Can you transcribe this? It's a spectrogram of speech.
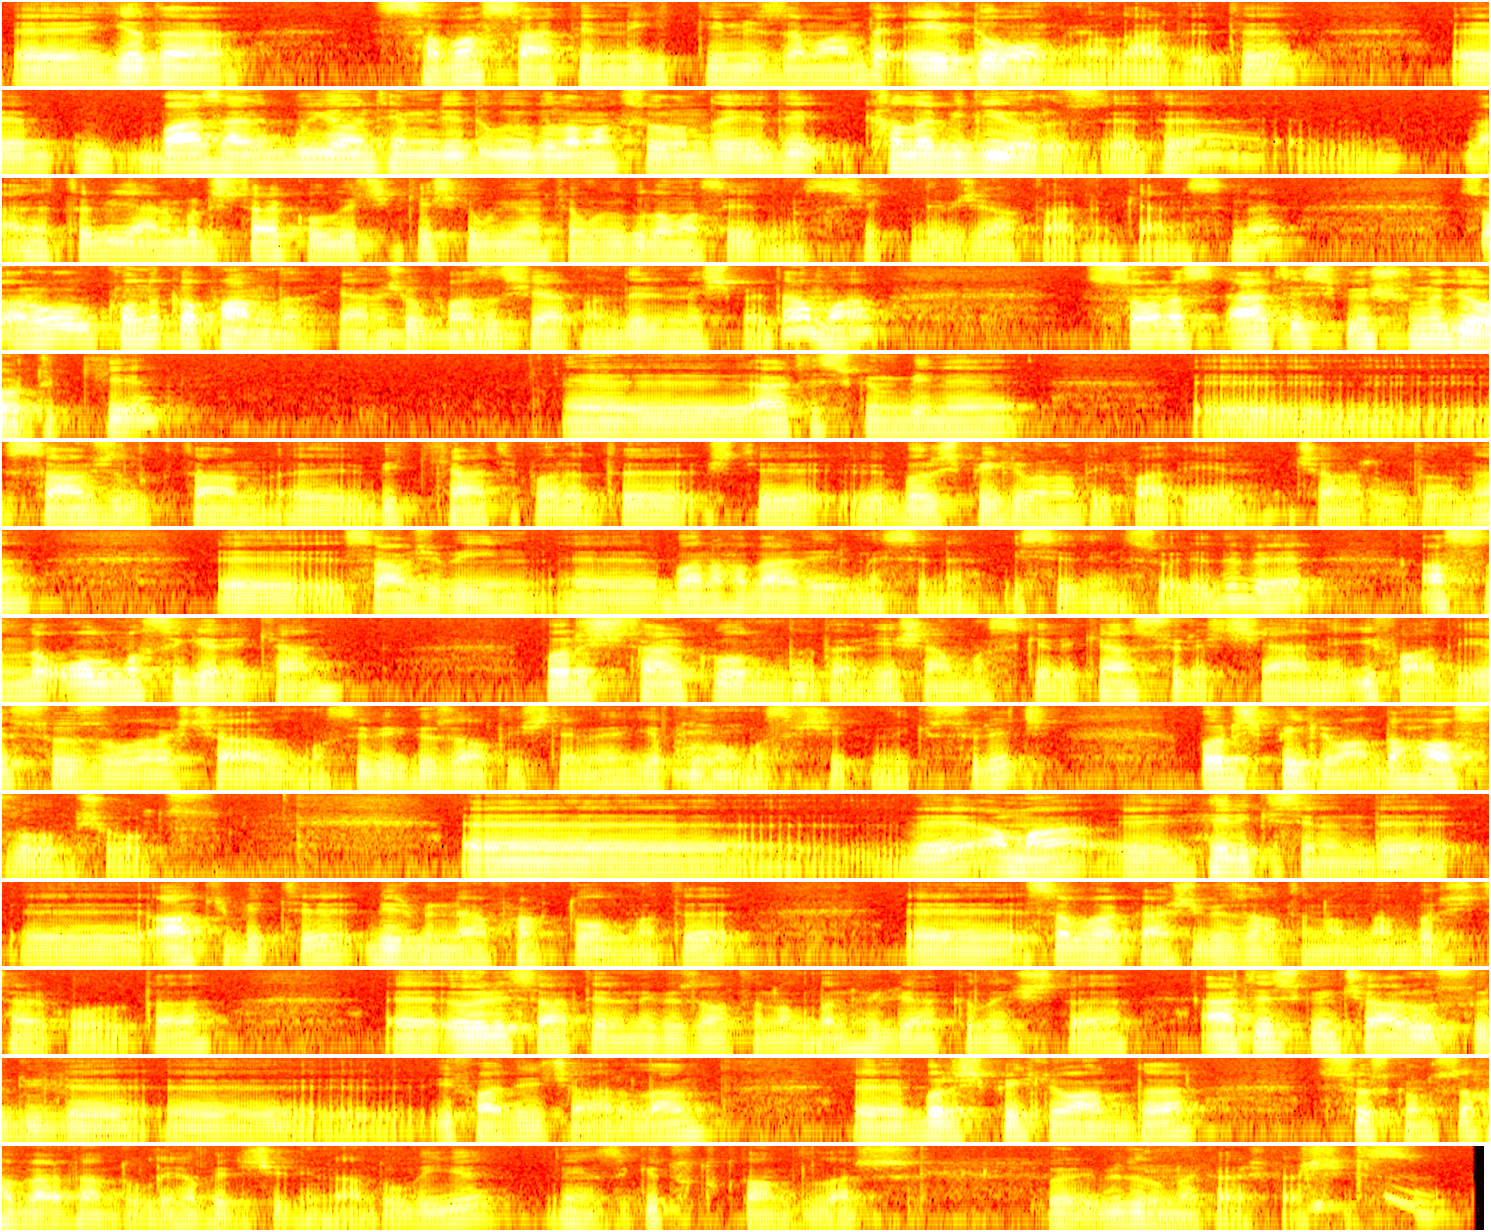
E, ya da sabah saatlerinde gittiğimiz zaman da evde olmuyorlar dedi. E, bazen bu yöntemi dedi uygulamak zorundaydı. Kalabiliyoruz dedi. Ben de tabii yani Barış Terkoğlu için keşke bu yöntemi uygulamasaydınız şeklinde bir cevap verdim kendisine. Sonra o konu kapandı. Yani çok fazla şey yapmadı, derinleşmedi ama sonra ertesi gün şunu gördük ki e, ertesi gün beni e, savcılıktan e, bir katip aradı. İşte e, Barış Pehlivan'a da ifadeye çağrıldığını, e, savcı beyin e, bana haber verilmesini istediğini söyledi ve aslında olması gereken Barış Terkoğlu'nda da yaşanması gereken süreç. Yani ifadeye sözlü olarak çağrılması, bir gözaltı işlemi yapılmaması şeklindeki süreç. Barış Pehlivan'da hasıl olmuş oldu. Ee, ve ama e, her ikisinin de e, akıbeti birbirinden farklı olmadı. E, sabaha karşı gözaltına alınan Barış Terkoğlu da, e, öğle saatlerinde gözaltına alınan Hülya Kılınç da, ertesi gün çağrı usulüyle e, ifadeye çağrılan e, Barış Pehlivan da söz konusu haberden dolayı, haber içeriğinden dolayı ne yazık ki tutuklandılar. Böyle bir durumla karşı karşıyayız.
